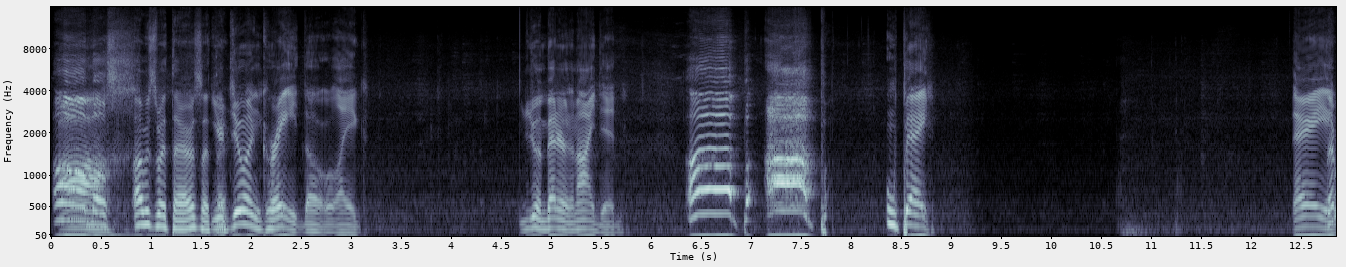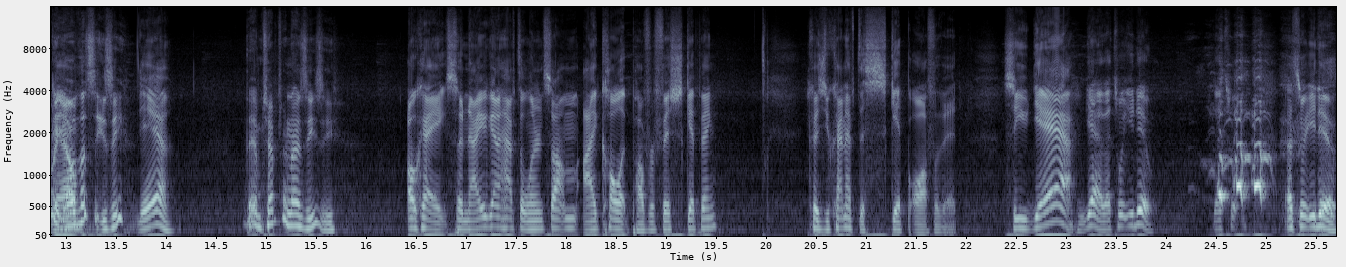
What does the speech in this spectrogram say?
Almost. I was right there. I was right You're there. doing great though. Like you're doing better than I did. up, up. Upe. There you There go. we go. That's easy. yeah. Damn, chapter nine's easy. Okay, so now you're gonna have to learn something. I call it pufferfish skipping, because you kind of have to skip off of it. So you, yeah, yeah, that's what you do. That's what, that's what you do.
